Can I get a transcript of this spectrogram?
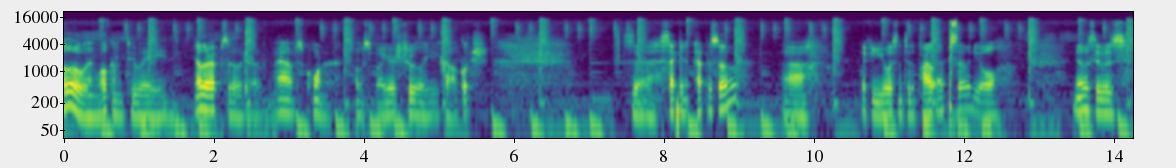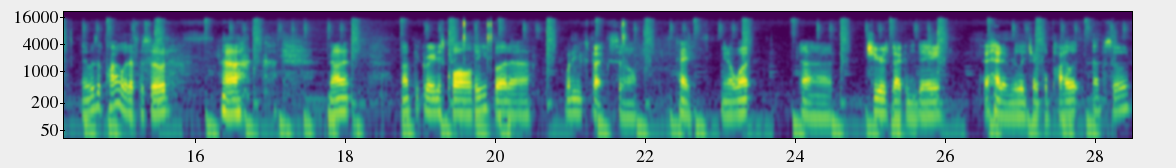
Hello and welcome to a, another episode of Mavs Corner, hosted by yours truly, Kyle Klish. It's the second episode. Uh, if you listen to the pilot episode, you'll notice it was it was a pilot episode. Uh, not not the greatest quality, but uh, what do you expect? So, hey, you know what? Uh, cheers back in the day. I had a really terrible pilot episode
